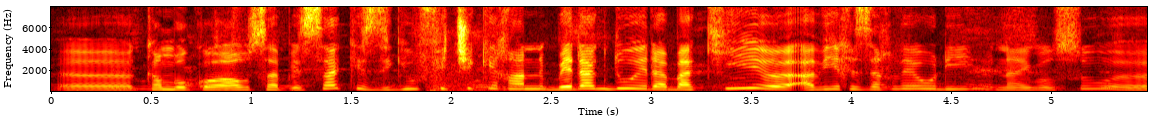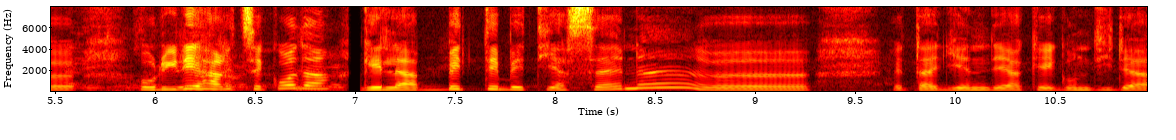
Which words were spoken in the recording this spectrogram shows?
Uh, kanboko hau zapezak ez digu fitxik eran, berak du erabaki uh, avi rezerve hori, nahi bozu, hori uh, ere harritzekoa da. Gela bete-betia zen, eta jendeak egon dira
